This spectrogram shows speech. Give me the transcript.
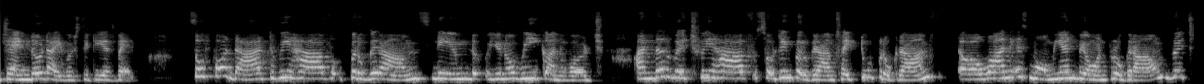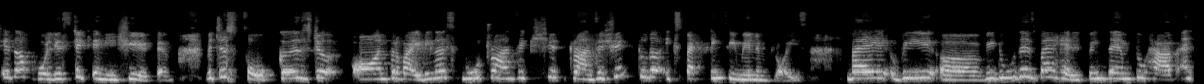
gender diversity as well. So for that, we have programs named, you know, We Converge, under which we have certain programs, like two programs. Uh, one is Mommy and Beyond program, which is a holistic initiative, which is focused on providing a smooth transition transition to the expecting female employees. By we uh, we do this by helping them to have an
